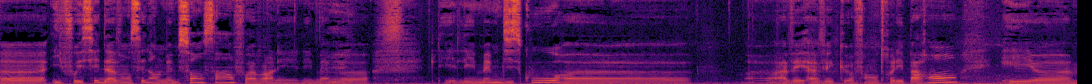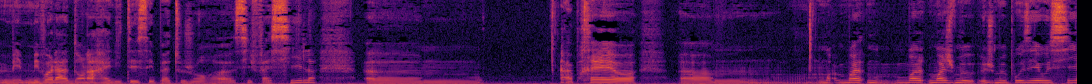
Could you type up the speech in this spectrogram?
euh, il faut essayer d'avancer dans le même sens. Il faut avoir les, mêmes, euh, les, mêmes discours enfin, entre les parents. Et, mais, mais, voilà, dans la réalité, c'est pas toujours si facile. après, moi, je, me, posais aussi.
